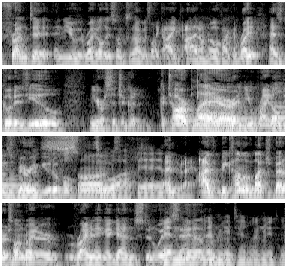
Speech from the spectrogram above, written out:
front it and you would write all these songs because I was like, I, I don't know if I can write as good as you. You're such a good guitar player and you write all these very oh, beautiful songs. Swap it. And I've become a much better songwriter writing against and with and, Sam. and me too, and me too.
